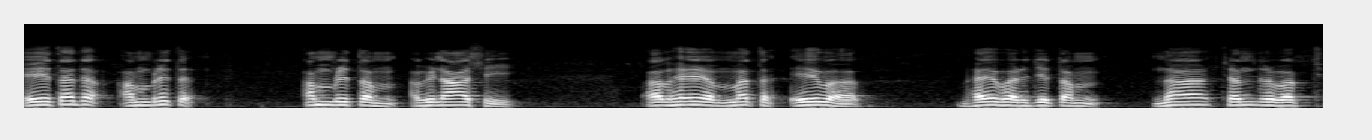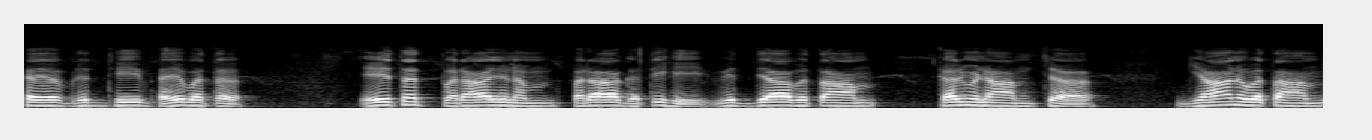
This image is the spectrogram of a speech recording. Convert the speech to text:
एतद अमृत, अमृतम, अविनाशी, अभयमत एव भयवर्जित न चंद्रवक्षय वृद्धि भयवत एतत्परायणम परागति विद्यावतां कर्मिणाम च ज्ञानवतां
